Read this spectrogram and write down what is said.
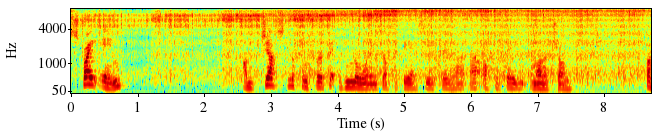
Straight in, I'm just looking for a bit of noise off of the SU2, uh, off of the Monotron. If I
